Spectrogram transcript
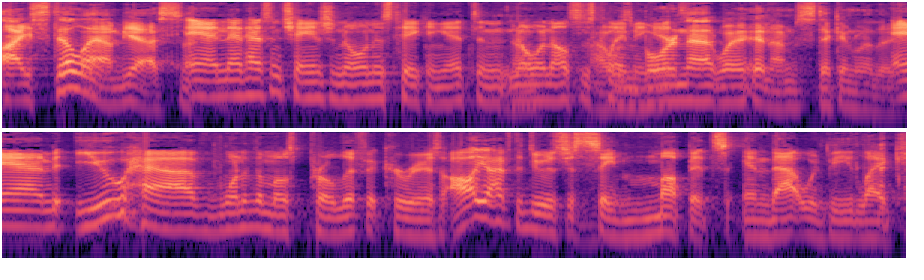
I still am, yes. And that hasn't changed, and no one is taking it, and no one else is claiming it. I was born it. that way, and I'm sticking with it. And you have one of the most prolific careers. All you have to do is just say Muppets, and that would be like,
